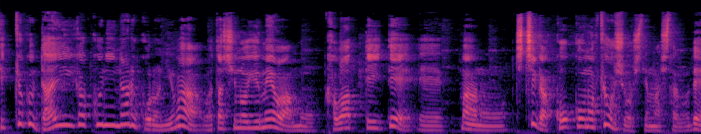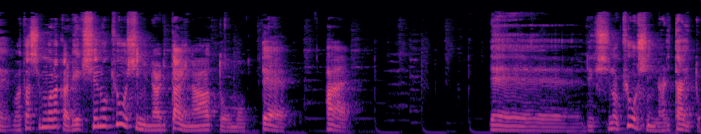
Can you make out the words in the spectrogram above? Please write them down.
結局大学になる頃には私の夢はもう変わっていて、えー、まあ、あの、父が高校の教師をしてましたので、私もなんか歴史の教師になりたいなと思って、はい。で、歴史の教師になりたいと、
